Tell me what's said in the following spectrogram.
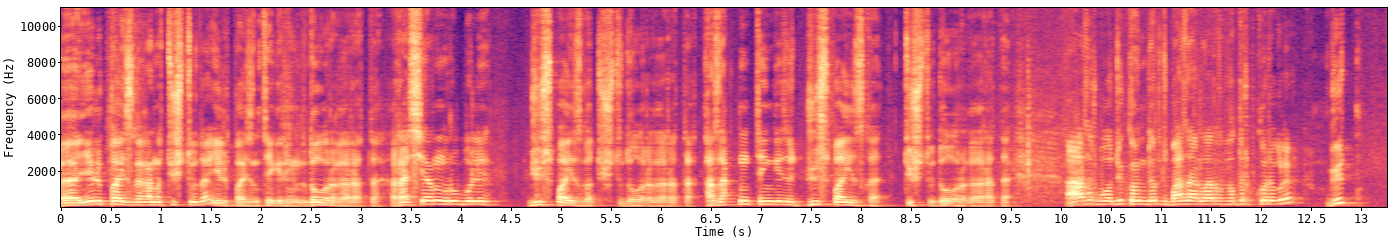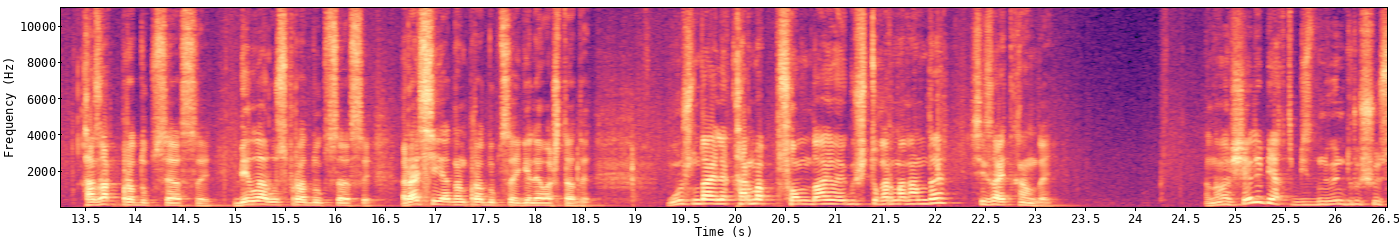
элүү пайызга гана түштү да элүү пайыздын тегерегинде долларга карата. Россиянын рублі жүз пайызга түштү долларга карата. Казактын теңгеси жүз пайызга түштү долларга карата. Азыр бул дүкөндөрдү базарларды кыдырып көргүлө бүт казак продукциясы беларусь продукциясы россиядан продукция келе баштады. Ушундай эле кармап сомду аябай күчтүү кармаганда сиз айткандай. Ана вообще эле биякта биздин өндүрүшүбүз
